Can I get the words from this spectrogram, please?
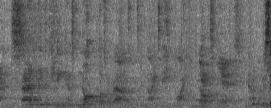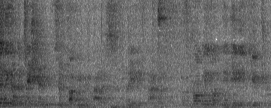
And sadly, the king has not got around to knighting Mike Not yet. yet. No, we're sending a petition to Buckingham Palace, maybe it but probably not in the immediate future.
